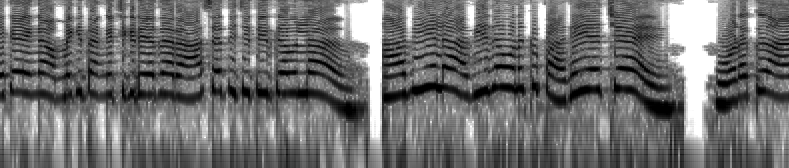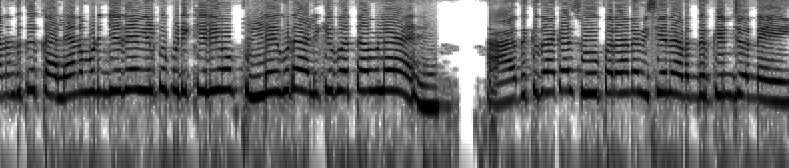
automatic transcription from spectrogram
ஏக்கா எங்க அம்மைக்கு தங்கச்சி கிடையாதா ராசாத்தி சித்தி இருக்காவல்ல அவியல அவியதான் உனக்கு பகையாச்சே உனக்கு ஆனந்துக்கு கல்யாணம் முடிஞ்சதே எங்களுக்கு பிடிக்கலையோ? பிள்ளை கூட அழிக்க பார்த்தாவில. அதுக்குதாக்கா சூப்பரான விஷயம் நடந்திருக்குன்னு சொன்னேன்.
